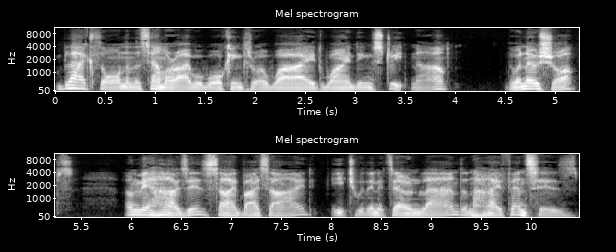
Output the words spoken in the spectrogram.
Blackthorne and the samurai were walking through a wide, winding street now. There were no shops, only houses side by side, each within its own land, and high fences.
